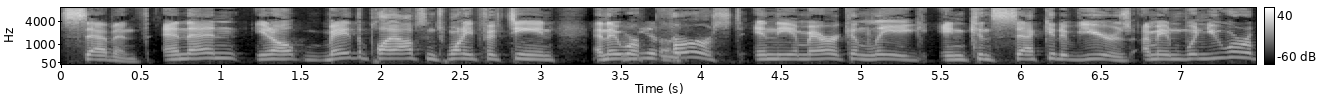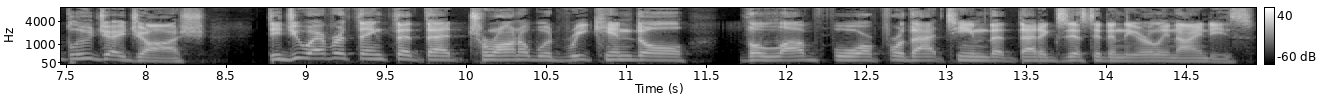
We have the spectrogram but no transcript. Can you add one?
Seventh, and then you know made the playoffs in 2015, and they were Yeah. first in the American League in consecutive years. I mean, when you were a Blue Jay, Josh, did you ever think that that Toronto would rekindle the love for for that team that that existed in the early 90s?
